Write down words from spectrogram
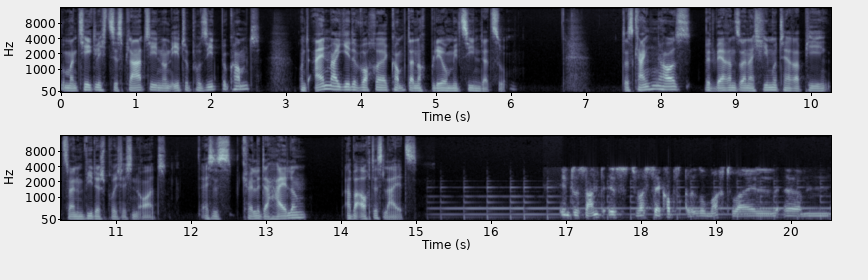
wo man täglich Cisplatin und Etoposit bekommt, und einmal jede Woche kommt dann noch Bleomycin dazu. Das Krankenhaus wird während so einer Chemotherapie zu einem widersprüchlichen Ort. Es ist Quelle der Heilung, aber auch des Leids. Interessant ist, was der Kopf alle so macht, weil ähm,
